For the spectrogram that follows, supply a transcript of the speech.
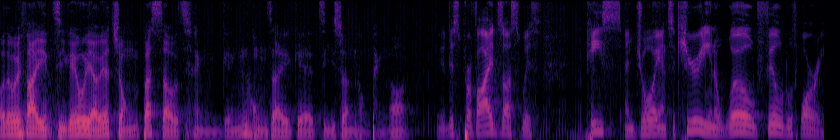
我哋会发现自己会有一种不受情景控制嘅自信同平安。 This provides us with peace and joy and security in a world filled with worry.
